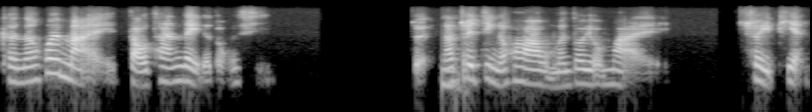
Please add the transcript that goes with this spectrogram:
可能会买早餐类的东西。对，嗯、那最近的话，我们都有买脆片，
